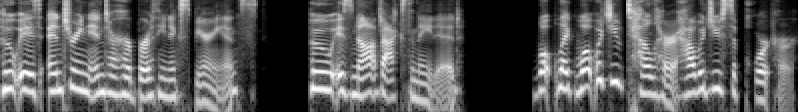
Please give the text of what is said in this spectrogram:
who is entering into her birthing experience, who is not vaccinated? What like what would you tell her? How would you support her?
